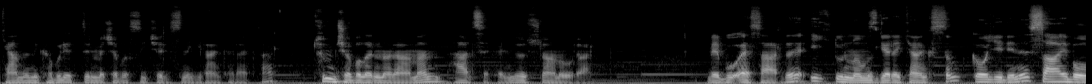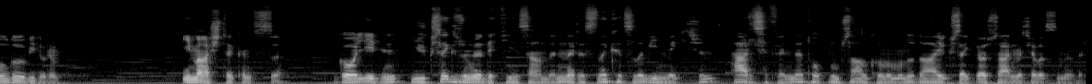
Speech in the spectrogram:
Kendini kabul ettirme çabası içerisine giren karakter tüm çabalarına rağmen her seferinde hüsrana uğrar. Ve bu eserde ilk durmamız gereken kısım Golyedin'in sahip olduğu bir durum. İmaj takıntısı. Golyedin yüksek zümredeki insanların arasına katılabilmek için her seferinde toplumsal konumunu daha yüksek gösterme çabasındadır.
